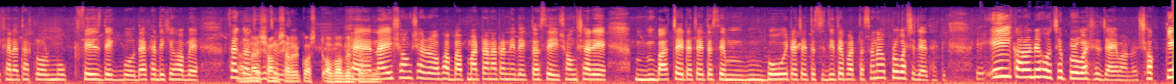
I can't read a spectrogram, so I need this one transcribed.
এখানে থাকলে ওর মুখ ফেস দেখব দেখা দেখি হবে। সংসারের কষ্ট অভাবের হ্যাঁ না এই সংসারের অভাব বাপ মা টানাটানি দেখতেছে এই সংসারে বাচ্চা এটা চাইতেছে বউ এটা চাইতেছে দিতে পারতেছে না প্রবাসে যায় থাকে। এই কারণে হচ্ছে প্রবাসে যায় মানুষ। শখকে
